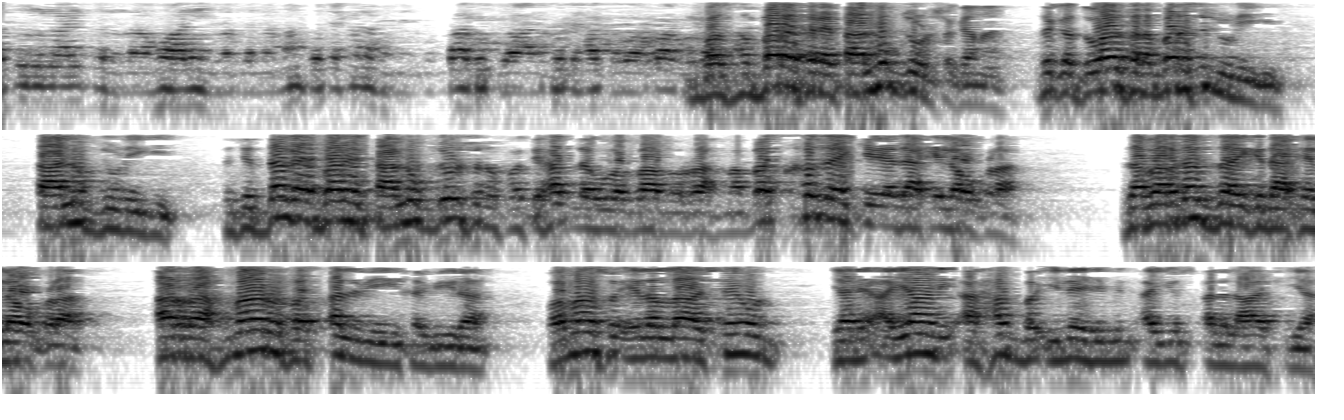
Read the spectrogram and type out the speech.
رسول الله صلى الله عليه وسلم من فتح له من بس بر سره تعلق جوړ شو کنه ځکه دعا سره بر سره جوړیږي تعلق جوړیږي چې دغه بر تعلق جوړ شو نو فتحت له باب الرحمه بس خزه کې داخله وکړه زبردست ځای کې داخله وکړه الرحمن فاسأل به خبيرا وما سئل الله شيء یعنی ایانی احب الیه من ایسأل العافیه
